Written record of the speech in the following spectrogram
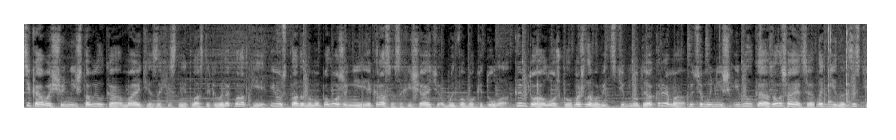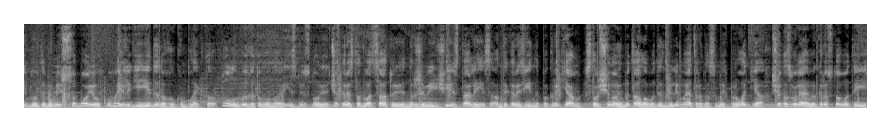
Цікаво, що ніж та вилка мають захисні пластикові накладки і у складеному положенні якраз захищають обидва боки тула. Крім того, ложку можливо відстібнути окремо, при цьому ніж і вилка залишаються надійно застібнутими між собою у вигляді єдиного комплекту. Тул виготовлено із міцної 420-ї нержавіючої сталі з антикорозійним покриттям з товщиною металу в 1 мм на самих приладдях, що дозволяє використовувати їх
